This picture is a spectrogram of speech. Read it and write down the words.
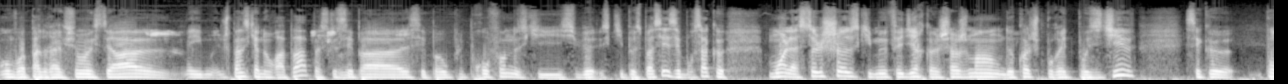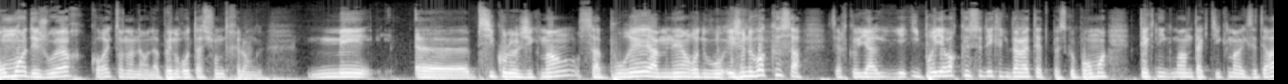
on voit pas de réaction, etc. Mais je pense qu'il n'y en aura pas parce que c'est pas, c'est pas au plus profond de ce qui, ce qui peut se passer. C'est pour ça que moi, la seule chose qui me fait dire qu'un changement de coach pourrait être positif, c'est que pour moi, des joueurs corrects, on en a. On n'a pas une rotation très longue. Mais euh, psychologiquement, ça pourrait amener un renouveau. Et je ne vois que ça. C'est-à-dire qu'il pourrait y avoir que ce déclic dans la tête. Parce que pour moi, techniquement, tactiquement, etc.,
